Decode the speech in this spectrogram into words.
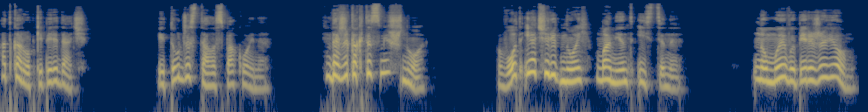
от коробки передач. И тут же стало спокойно. Даже как-то смешно. Вот и очередной момент истины. Но мы его переживем.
